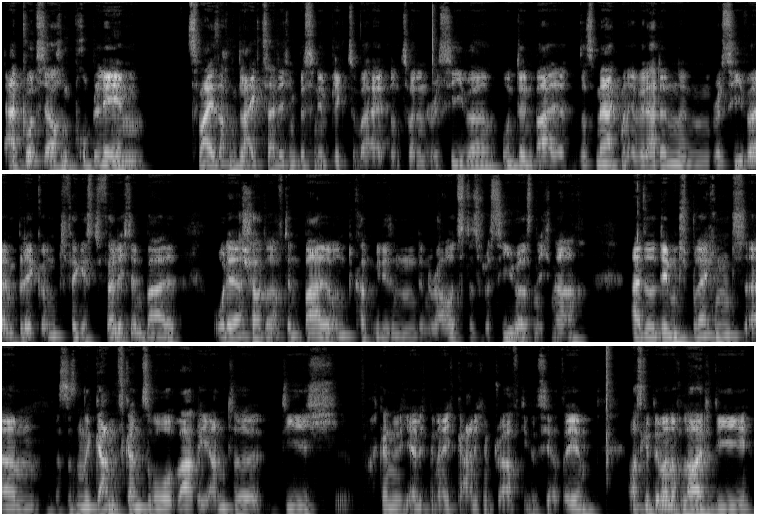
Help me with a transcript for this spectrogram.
er hat kurz auch ein Problem, zwei Sachen gleichzeitig ein bisschen im Blick zu behalten, und zwar den Receiver und den Ball. Das merkt man. Entweder hat er einen Receiver im Blick und vergisst völlig den Ball, oder er schaut auf den Ball und kommt mit diesen den Routes des Receivers nicht nach. Also dementsprechend ähm, ist es eine ganz, ganz rohe Variante, die ich, wenn ich ehrlich bin, eigentlich gar nicht im Draft dieses Jahr sehe. Aber es gibt immer noch Leute, die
